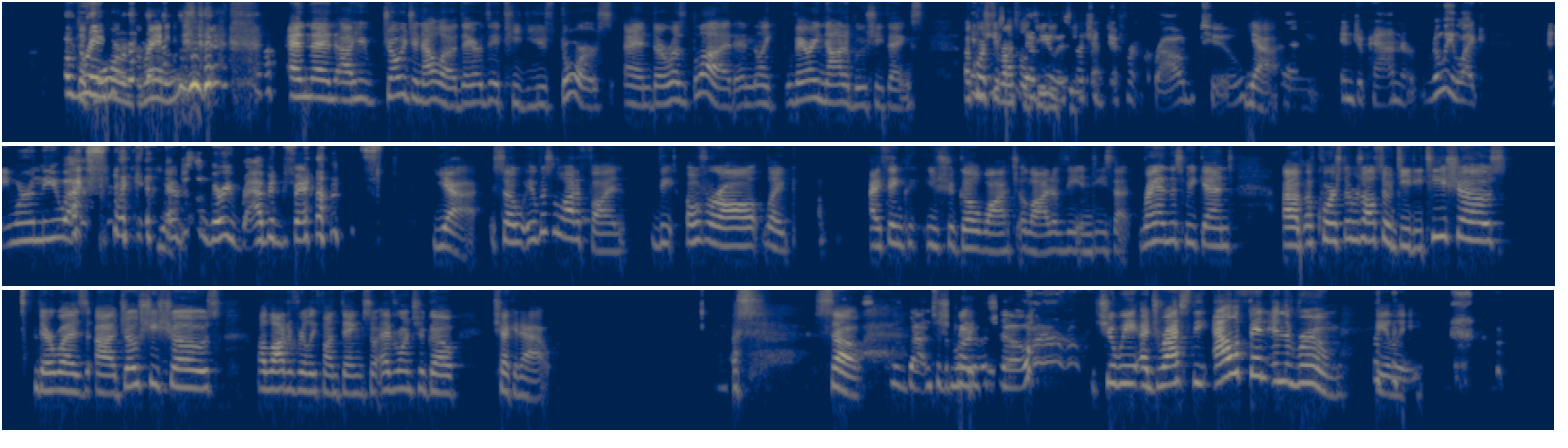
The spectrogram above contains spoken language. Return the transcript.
a the ring. floor the ring. and then uh he Joey Janela, there he used doors and there was blood and like very not Ibushi things. Of and course, he wrestled DDT, is such a different crowd too. Yeah. in Japan or really like anywhere in the US. like yeah. they're just like, very rabid fans. Yeah. So it was a lot of fun. The overall, like, I think you should go watch a lot of the indies that ran this weekend. Um, of course, there was also DDT shows. There was uh, Joshi shows, a lot of really fun things. So everyone should go check it out. So we've gotten to the part we, of the show. should we address the elephant in the room, Haley?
